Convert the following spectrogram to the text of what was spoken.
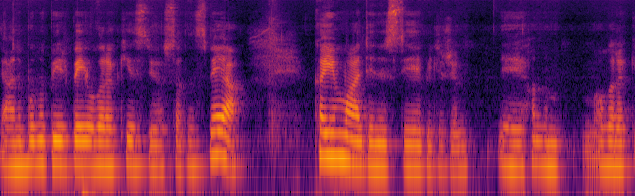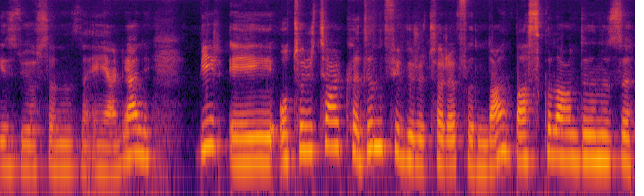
yani bunu bir bey olarak izliyorsanız veya kayınvalideniz diyebilirim, e, hanım olarak izliyorsanız da eğer, yani bir e, otoriter kadın figürü tarafından baskılandığınızı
